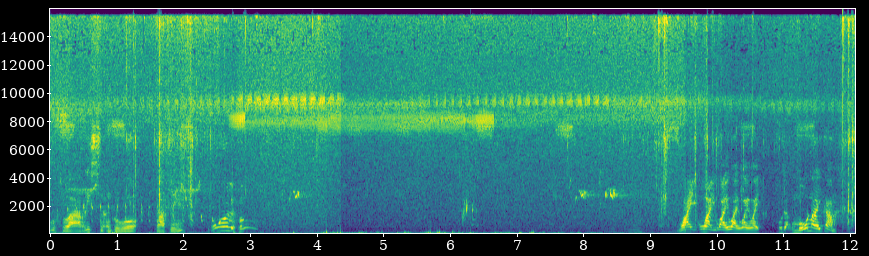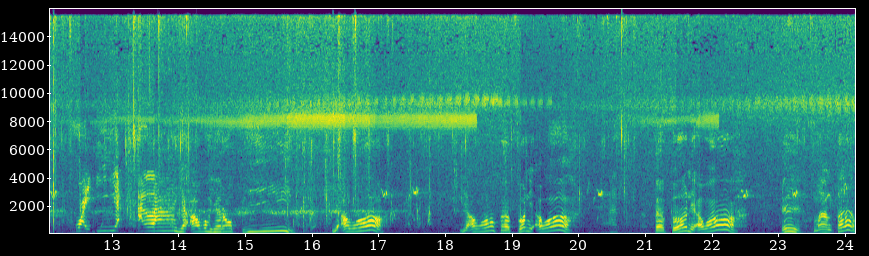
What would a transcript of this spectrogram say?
Uh, laris nak gowo cacing. Wai, wai, wai, wai, wai, wai. Udah ke mana ikam? Wai, iya Allah, ya Allah ya Robi. Ya Allah. Ya Allah, babon ya Allah. Babon ya Allah. Eh, mantap.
